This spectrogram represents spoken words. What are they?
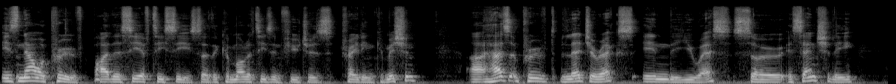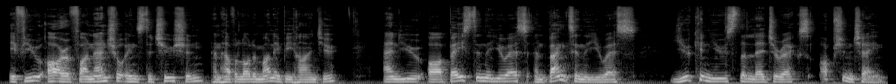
is now approved by the CFTC, so the Commodities and Futures Trading Commission, uh, has approved Ledger X in the US. So essentially, if you are a financial institution and have a lot of money behind you, and you are based in the US and banked in the US, you can use the LedgerX option chain.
